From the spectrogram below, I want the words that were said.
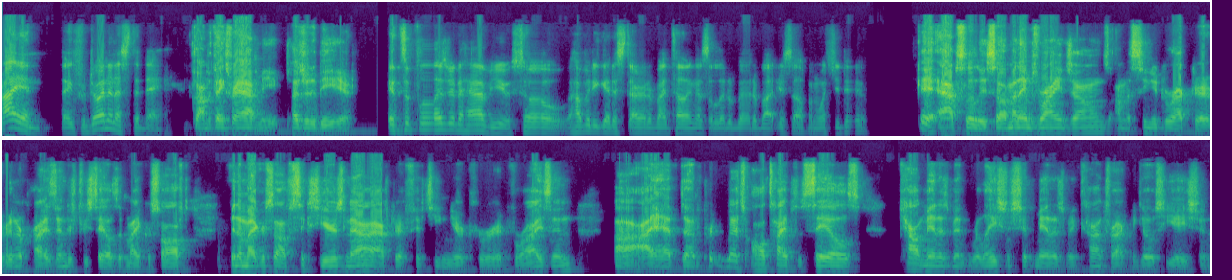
Ryan, thanks for joining us today. Kwame, thanks for having me. Pleasure to be here. It's a pleasure to have you. So, how about you get us started by telling us a little bit about yourself and what you do? Okay, absolutely. So, my name is Ryan Jones. I'm a senior director of enterprise industry sales at Microsoft. Been at Microsoft six years now after a 15 year career at Verizon. Uh, I have done pretty much all types of sales, account management, relationship management, contract negotiation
